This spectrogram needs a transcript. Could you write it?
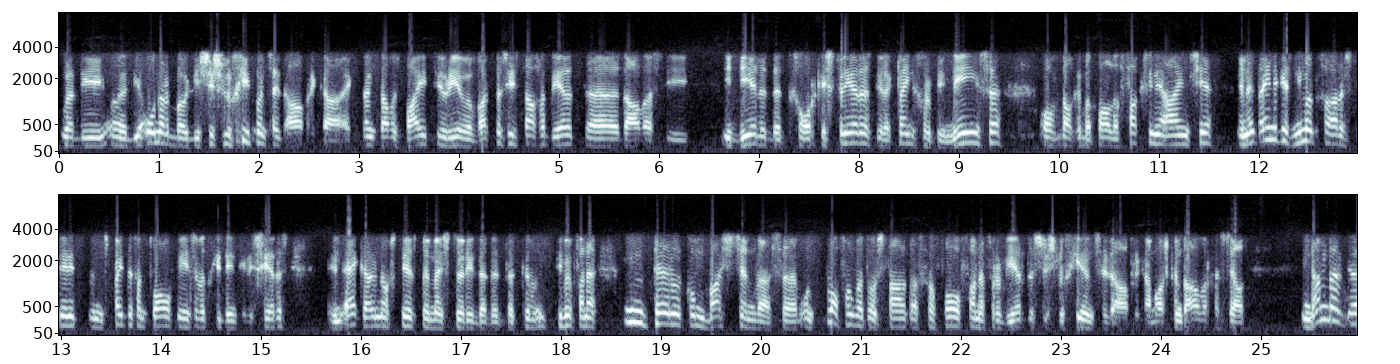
oor die uh, die onderbou, die sosiologie van Suid-Afrika. Ek dink daar was baie teorieë oor wat presies daar gebeur het. Uh, daar was die idee dat dit georkestreer is deur 'n klein groepie mense of dalk 'n bepaalde faksie in die ANC en uiteindelik is niemand gearresteer ten spyte van 12 mense wat geïdentifiseer is. En ek hou nog steeds by my storie dat dit 'n tipe van 'n internal combustion was 'n ontploffing wat ontstaan het as gevolg van 'n verweerde sosiologie in Suid-Afrika. Maar ons kan daaroor gesels. En dan uh,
